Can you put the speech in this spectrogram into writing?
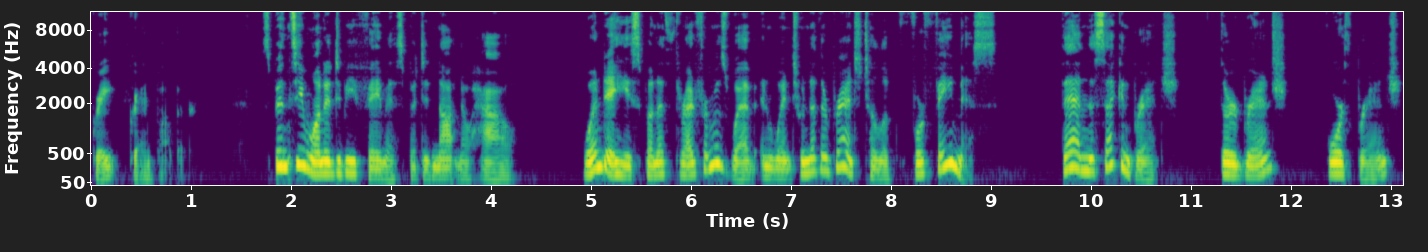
great grandfather. Spincy wanted to be famous but did not know how. One day he spun a thread from his web and went to another branch to look for famous. Then the second branch, third branch, fourth branch,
